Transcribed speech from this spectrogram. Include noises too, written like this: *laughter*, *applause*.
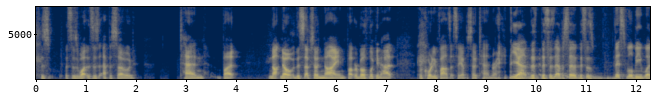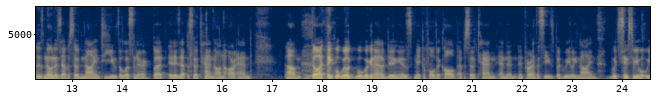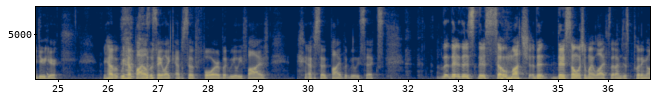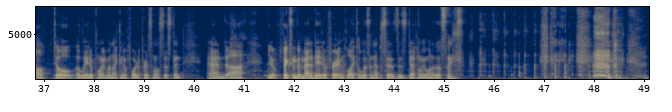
This this is what this is episode ten, but not no. This is episode nine, but we're both looking at recording files that say episode ten, right? *laughs* Yeah, this this is episode this is this will be what is known as episode 9 to you the listener, but it is episode 10 on our end. Um, though I think what we'll what we're gonna end up doing is make a folder called episode 10 and then in parentheses but really 9, which seems to be what we do here. We have we have files that say like episode 4 but really 5, *laughs* episode 5 but really 6. There, there- there's there's so much there, there's so much of my life that I'm just putting off till a later point when I can afford a personal assistant, and uh, you know fixing the metadata for impolite to listen episodes is definitely one of those things.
